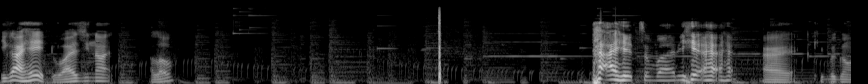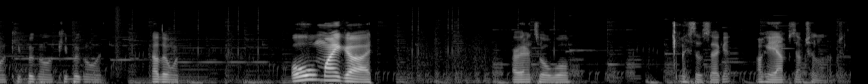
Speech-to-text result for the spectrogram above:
He got hit. Why is he not? Hello? I hit somebody. Yeah. Alright. Keep it going. Keep it going. Keep it going. Another one. Oh my god. I ran into a wall. Missed a second. Okay, I'm, I'm chilling. I'm chilling.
